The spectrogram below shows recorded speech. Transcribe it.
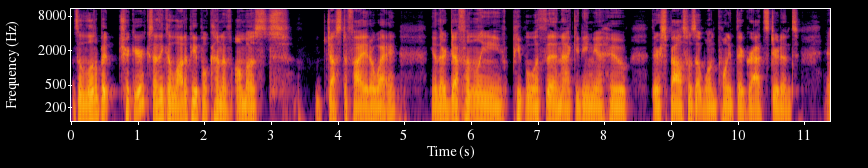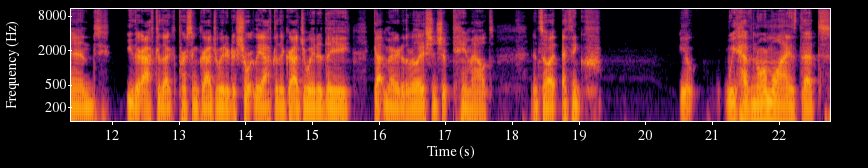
it's a little bit trickier because I think a lot of people kind of almost justify it away. Know, there are definitely people within academia who their spouse was at one point their grad student, and either after that person graduated or shortly after they graduated, they got married or the relationship came out. And so I, I think, you know, we have normalized that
